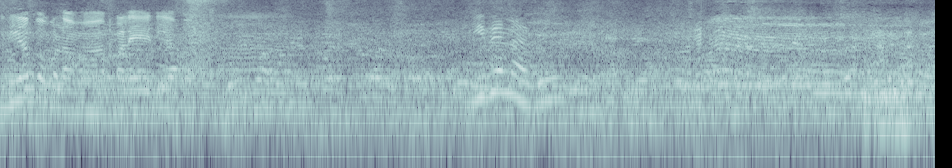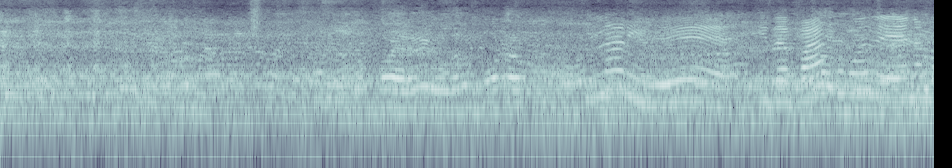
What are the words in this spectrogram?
இடியாப்ப குழாமா பழைய இடியாப்ப இது என்னது? இது இதை பார்க்கும்போது நம்ம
